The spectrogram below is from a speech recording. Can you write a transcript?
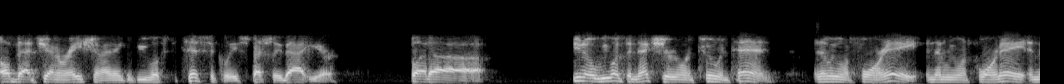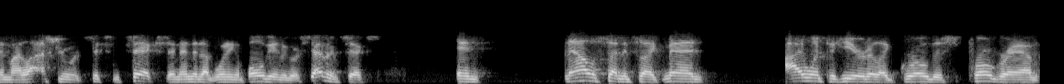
of that generation. I think if you look statistically, especially that year. But uh, you know, we went the next year. We went two and ten, and then we went four and eight, and then we went four and eight, and then my last year went six and six, and ended up winning a bowl game to go seven and six. And now all of a sudden it's like, man, I went to here to like grow this program,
